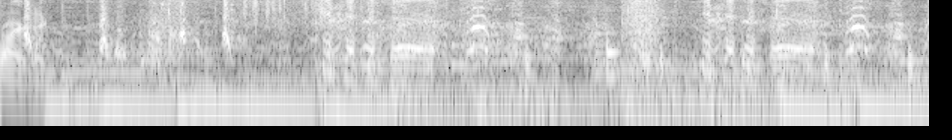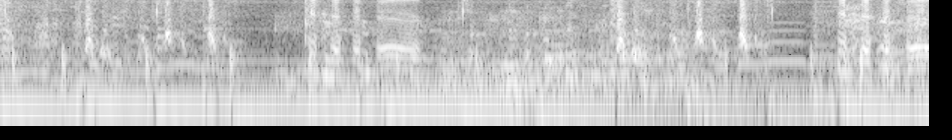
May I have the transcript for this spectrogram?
arriving.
